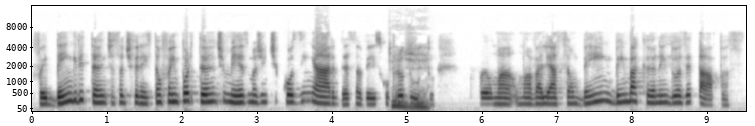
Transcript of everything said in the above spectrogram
Foi bem gritante essa diferença. Então foi importante mesmo a gente cozinhar dessa vez com Entendi. o produto. Foi uma, uma avaliação bem, bem bacana em duas etapas.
